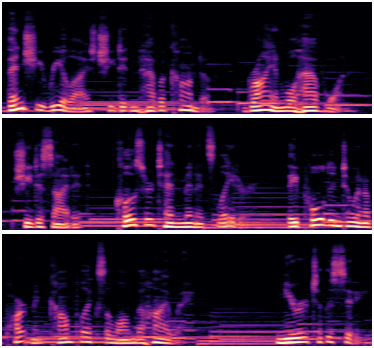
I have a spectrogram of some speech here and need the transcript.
Then she realized she didn't have a condom. Brian will have one, she decided. Closer 10 minutes later, they pulled into an apartment complex along the highway. Nearer to the city,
